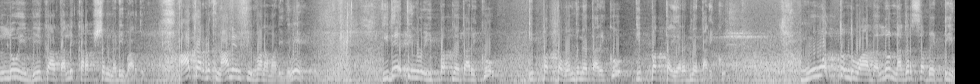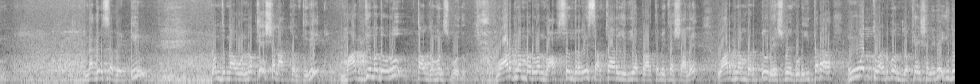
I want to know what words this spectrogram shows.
ಎಲ್ಲೂ ಈ ಬಿ ಖಾತಲ್ಲಿ ಕರಪ್ಷನ್ ನಡಿಬಾರ್ದು. ಆ ಕಾರಣಕ್ಕೆ ನಾನೇನು ತೀರ್ಮಾನ ಮಾಡಿದ್ದೀನಿ? ಇದೇ ತಿಂಗಳು ಇಪ್ಪತ್ತನೇ ತಾರೀಕು ಇಪ್ಪತ್ತ ಒಂದನೇ ತಾರೀಕು ಇಪ್ಪತ್ತ ಎರಡನೇ ತಾರೀಕು. ಮೂವತ್ತೊಂದು ವಾರ್ಡಲ್ಲೂ ನಗರಸಭೆ ಟೀಮ್ ನಗರಸಭೆ ಟೀಮ್ ಒಂದು ನಾವು ಲೊಕೇಶನ್ ಹಾಕ್ಕೊಂತೀವಿ, ಮಾಧ್ಯಮದವರು ತಾವು ಗಮನಿಸ್ಬೋದು. ವಾರ್ಡ್ ನಂಬರ್ ಒನ್ ವಾಪ್ಸಂದ್ರಲ್ಲಿ ಸರ್ಕಾರಿ ಹಿರಿಯ ಪ್ರಾಥಮಿಕ ಶಾಲೆ, ವಾರ್ಡ್ ನಂಬರ್ ಟು ರೇಷ್ಮೆಗೂಡು, ಈ ಥರ ಮೂವತ್ತು ವಾರ್ಡ್ಗೂ ಒಂದು ಲೊಕೇಶನ್ ಇದೆ. ಇದು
